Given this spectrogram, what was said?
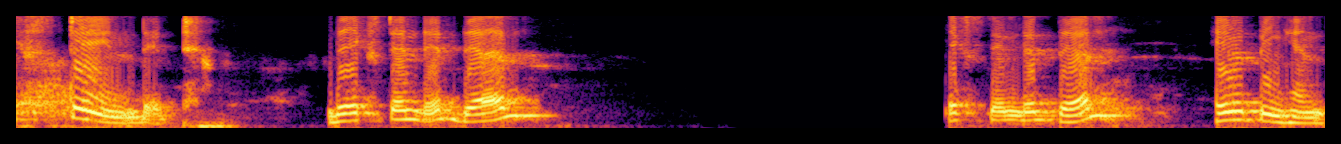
extended they extended their extended their helping hand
